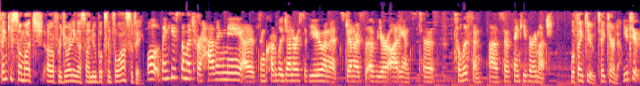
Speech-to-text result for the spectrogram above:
thank you so much uh, for joining us on New Books in Philosophy. Well, thank you so much for having me. Uh, it's incredibly generous of you, and it's generous of your audience to to listen. so thank you very much. Well, thank you. Take care now. You too.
